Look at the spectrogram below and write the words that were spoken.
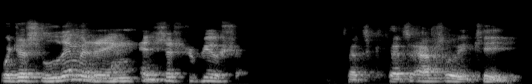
We're just limiting its distribution. That's that's absolutely key.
